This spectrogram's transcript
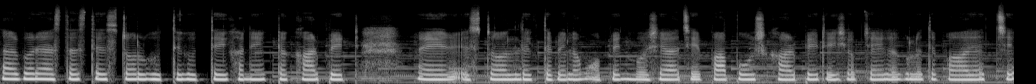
তারপরে আস্তে আস্তে স্টল ঘুরতে ঘুরতে এখানে একটা কার্পেট এর স্টল দেখতে পেলাম। ওপেন বসে আছে। পাপোশ কার্পেট এইসব জায়গাগুলোতে পাওয়া যাচ্ছে।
